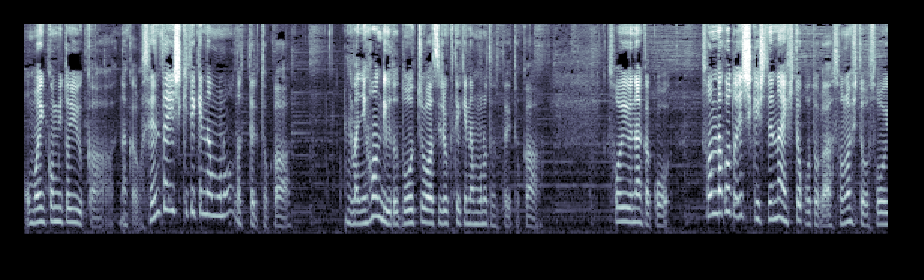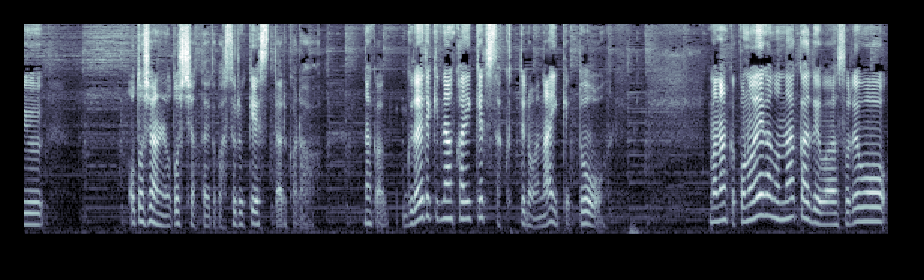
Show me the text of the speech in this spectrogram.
思い込みというかなんか潜在意識的なものだったりとかまあ日本で言うと同調圧力的なものだったりとかそういうなんかこうそんなこと意識してない一言がその人をそういう落とし穴に落としちゃったりとかするケースってあるからなんか具体的な解決策ってのはないけどまあなんかこの映画の中ではそれを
